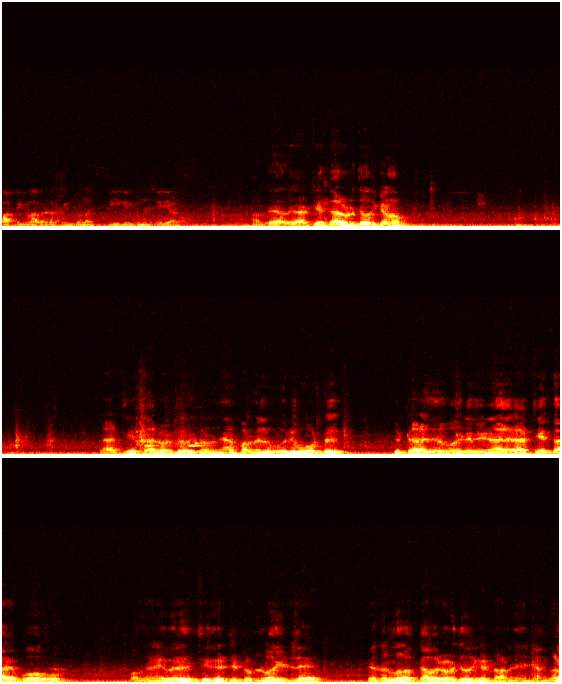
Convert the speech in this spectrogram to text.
പാർട്ടികൾ അവരുടെ പിന്തുണ സ്വീകരിക്കുന്നത് ശരിയാണോ? അതെ അത് രാഷ്ട്രീയക്കാരോട് ചോദിക്കണം. രാഷ്ട്രീയക്കാരോട് ചോദിക്കണം. ഞാൻ പറഞ്ഞല്ലോ ഒരു വോട്ട് കിട്ടുകയാണെങ്കിലും അതിന് പിന്നാലെ രാഷ്ട്രീയക്കാരെ പോകും അങ്ങനെ ഇവർ സ്വീകരിച്ചിട്ടുണ്ടോ ഇല്ലേ എന്നുള്ളതൊക്കെ അവരോട് ചോദിക്കേണ്ടതാണ്. ഞങ്ങൾ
